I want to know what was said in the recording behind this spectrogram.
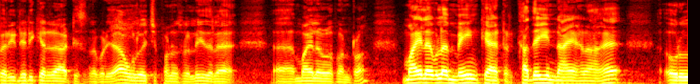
வெரி டெடிக்கேட்டட் ஆர்டிஸ்ட்ன்றபடியாக அவங்கள வச்சு பண்ண சொல்லி இதில் மை லெவலில் பண்ணுறோம் மை லெவலில் மெயின் கேரக்டர் கதையின் நாயகனாக ஒரு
